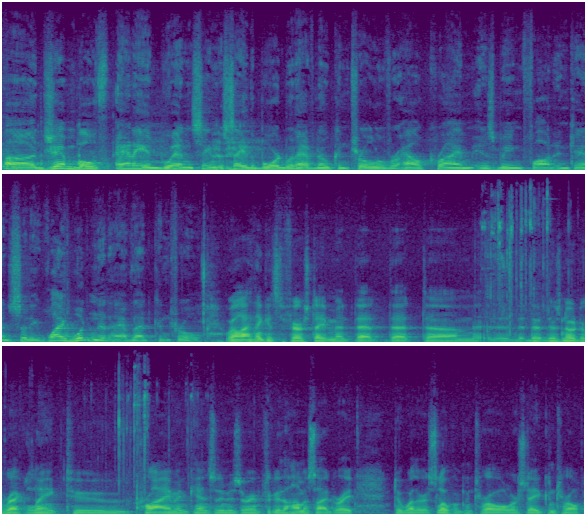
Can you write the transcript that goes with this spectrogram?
Uh, Jim, both Annie and Gwen seem to say the board would have no control over how crime is being fought in Kansas City. Why wouldn't it have that control? Well, I think it's a fair statement that that um, th- th- there, there's no direct link to crime in Kansas City, Missouri, particularly the homicide rate, to whether it's local control or state control.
